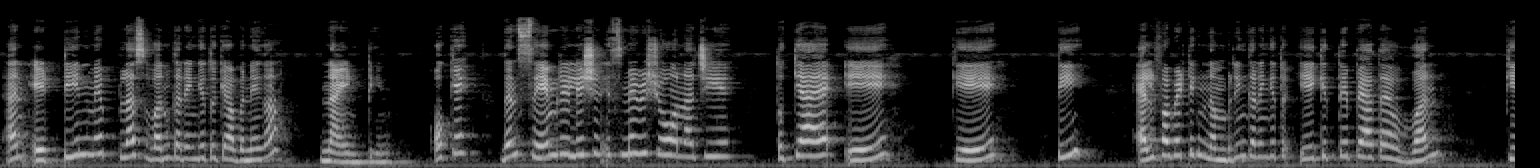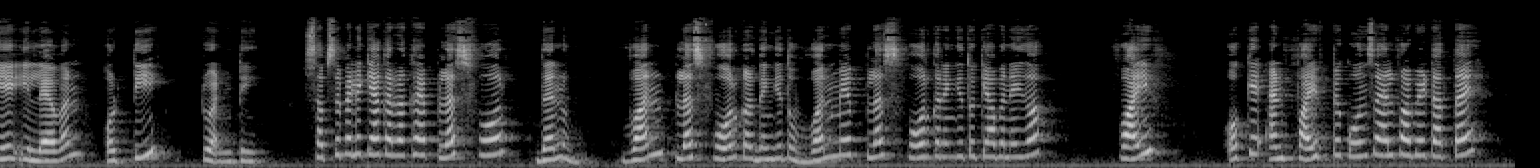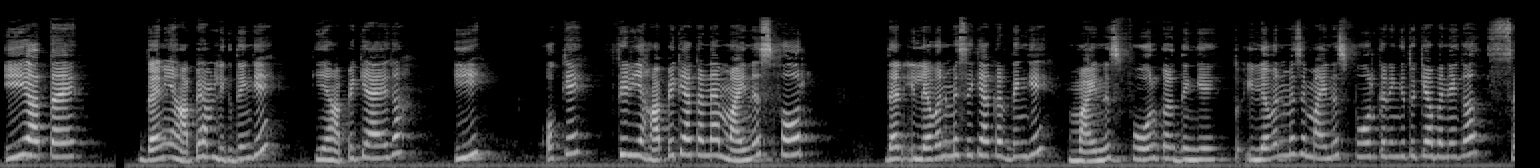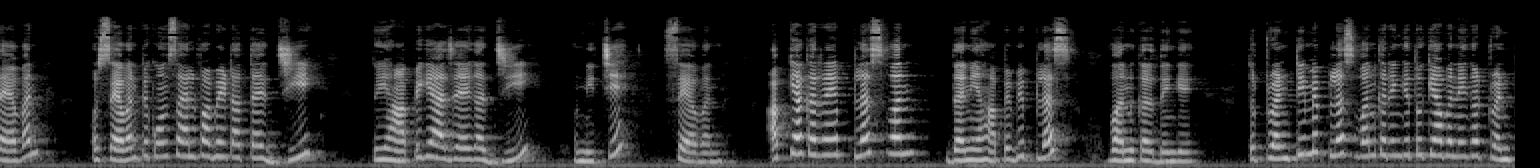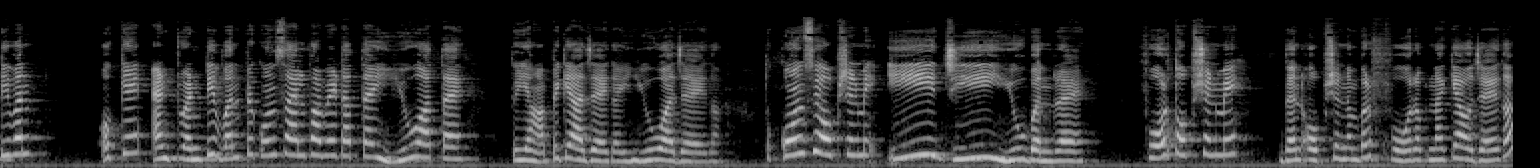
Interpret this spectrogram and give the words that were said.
एंड एटीन में प्लस वन करेंगे तो क्या बनेगा? Nineteen okay then same relation इसमें भी शो होना चाहिए। तो क्या है? ए के टी एल्फ़ाबेटिक नंबरिंग करेंगे तो ए कितने पे आता है? वन के इलेवन और टी ट्वेंटी सबसे पहले क्या कर रखा है? Plus four then one plus four कर देंगे तो वन में प्लस फोर करेंगे तो क्या बनेगा? फाइव ओके एंड फाइव पे कौन सा अल्फ़ाबेट आता है? ई e आता है। देन यहाँ पे हम लिख देंगे कि यहाँ पे क्या आएगा? ई e, ओके फिर यहाँ पे क्या करना है? माइनस फोर देन इलेवन में से क्या कर देंगे? माइनस फोर कर देंगे। तो इलेवन में से माइनस फोर करेंगे तो क्या बनेगा? सेवन और सेवन पे कौन सा अल्फ़ाबेट आता है? जी तो यहाँ पे क्या आ जाएगा? जी और नीचे सेवन। अब क्या कर रहे हैं? प्लस वन देन यहाँ पे भी प्लस वन कर देंगे। तो ट्वेंटी में प्लस वन करेंगे तो क्या बनेगा? Twenty one okay and twenty one पे कौन सा अल्फ़ाबेट आता है? यू आता है। तो यहाँ पे क्या आ जाएगा? यू आ जाएगा। तो कौन से ऑप्शन में ई जी यू बन रहा है? फोर्थ ऑप्शन में। देन ऑप्शन नंबर फोर अपना क्या हो जाएगा?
